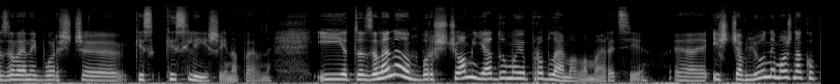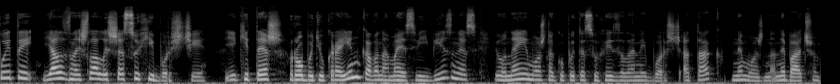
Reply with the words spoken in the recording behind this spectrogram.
зелений борщ е, кис- кисліший, напевне. І от зеленим борщом, я думаю, проблема в Америці. Е, і щавлю не можна купити. Я знайшла лише сухі борщі, які теж робить українка. Вона має свій бізнес, і у неї можна купити сухий зелений борщ. А так не можна, не бачу.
